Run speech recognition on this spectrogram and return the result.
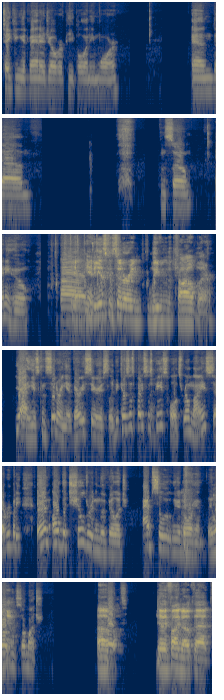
taking advantage over people anymore and um and so anywho and, um, and he is considering leaving the child there. yeah, he's considering it very seriously because this place is peaceful. It's real nice. Everybody and all the children in the village absolutely adore him. They love Yeah. him so much. Um, But yeah, they find out that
